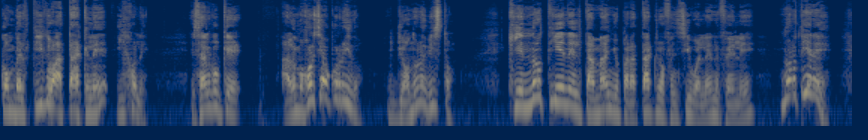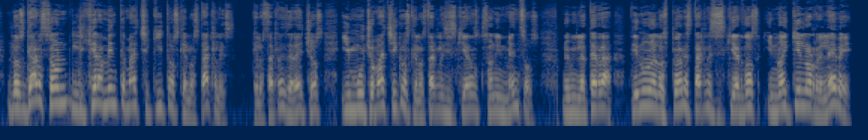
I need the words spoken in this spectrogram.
convertido a tackle, híjole, es algo que a lo mejor se ha ocurrido. Yo no lo he visto. Quien no tiene el tamaño para tackle ofensivo en la NFL, no lo tiene. Los guards son ligeramente más chiquitos que los tackles que los tackles derechos y mucho más chicos que los tackles izquierdos que son inmensos. Nueva Inglaterra tiene uno de los peores tackles izquierdos y no hay quien lo releve.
